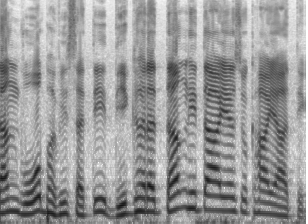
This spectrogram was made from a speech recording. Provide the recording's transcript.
तंग तं वो भविष्यति दिघरतं हिताय सुखायाती।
